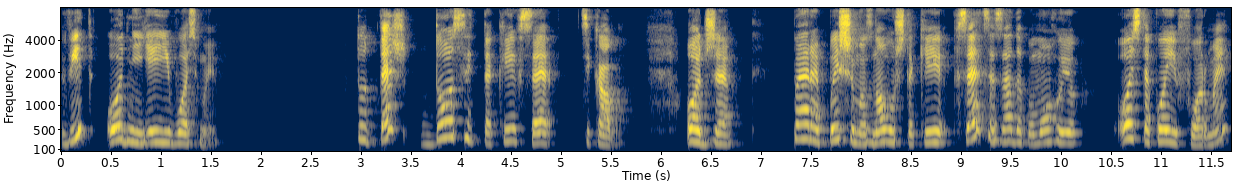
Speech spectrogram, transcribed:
від однієї восьмої. Тут теж досить таки все цікаво. Отже, перепишемо знову ж таки все це за допомогою ось такої форми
